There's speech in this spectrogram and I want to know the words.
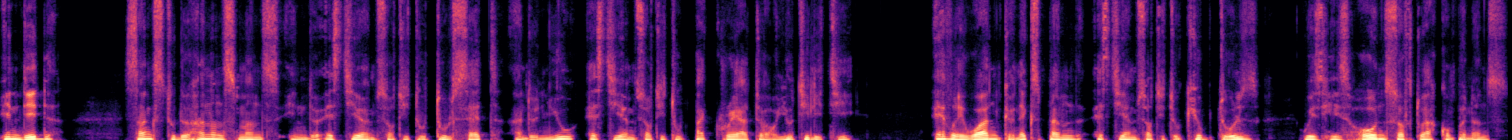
Indeed, thanks to the enhancements in the STM32 toolset and the new STM32 Pack Creator utility, everyone can expand STM32Cube tools with his own software components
